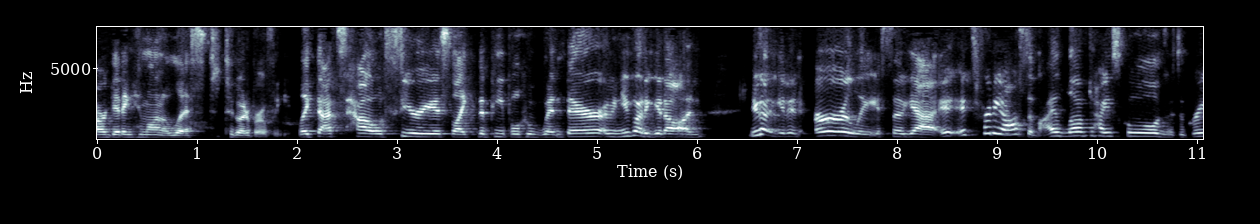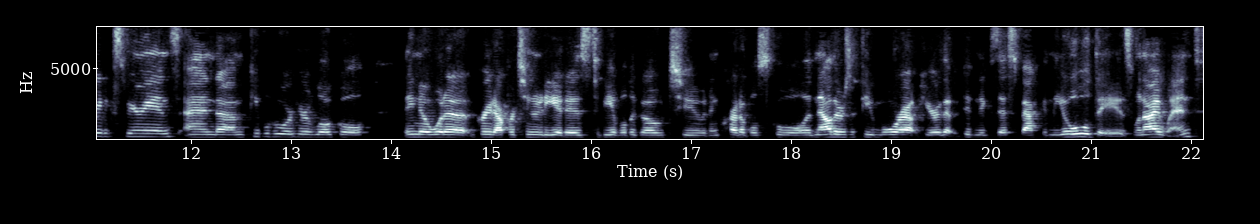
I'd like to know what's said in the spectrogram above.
are getting him on a list to go to Brophy. Like that's how serious. Like the people who went there. I mean, you got to get on you got to get in early. So yeah, it, it's pretty awesome. I loved high school. It was a great experience, and um, people who are here local, they know what a great opportunity it is to be able to go to an incredible school. And now there's a few more out here that didn't exist back in the old days when I went.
